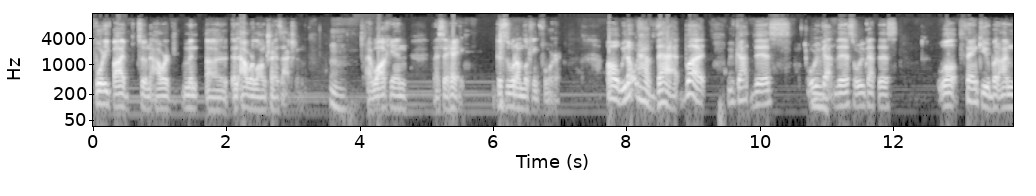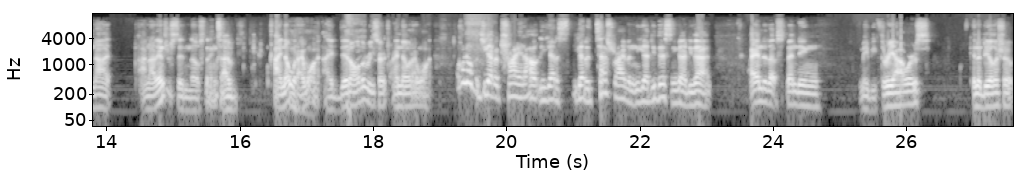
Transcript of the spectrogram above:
45 to an hour uh, an hour long transaction. Mhm. I walk in and I say, "Hey, this is what I'm looking for." Oh, we don't have that, but we've got this, or we've Mm. got this, or we've got this. Well, thank you, but I'm not. I'm not interested in those things. I, I know what I want. I did all the research. I know what I want. Oh no, but you got to try it out. You got to you got to test drive. And you got to do this and you got to do that. I ended up spending maybe three hours in a dealership,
